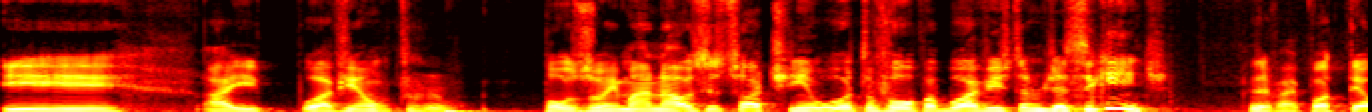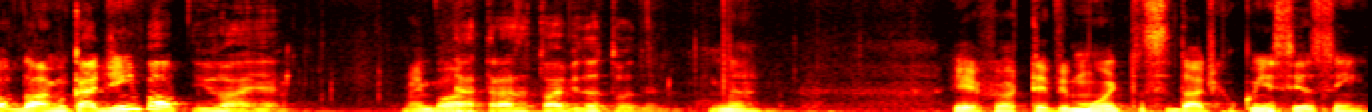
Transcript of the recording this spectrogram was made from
E aí o avião pousou em Manaus e só tinha o outro voo para Boa Vista no dia seguinte. Você vai pro hotel, dorme um cadinho e volta. E vai, é. Vai E embora. atrasa a tua vida toda. né? né? E teve muita cidade que eu conhecia assim.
